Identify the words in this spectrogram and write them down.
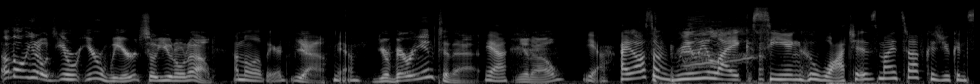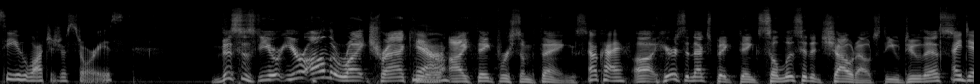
although you know you're you're weird, so you don't know. I'm a little weird. Yeah, Yeah, you're very into that. yeah. You know. Yeah. I also really like seeing who watches my stuff because you can see who watches your stories. This is you're you're on the right track here, Yeah. I think, for some things. Okay. Uh, here's the next big thing: solicited shout outs. Do you do this? I do.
